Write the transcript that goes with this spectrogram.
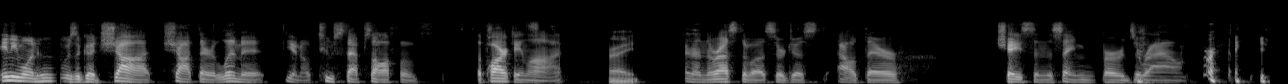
anyone who was a good shot shot their limit you know two steps off of the parking lot Right. and then the rest of us are just out there chasing the same birds around Right.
